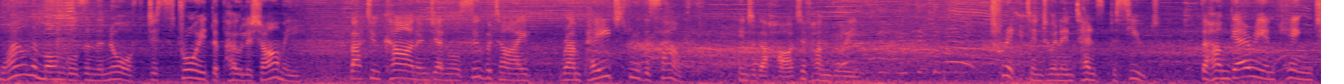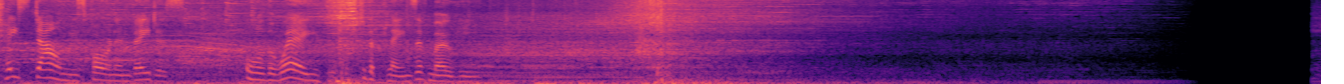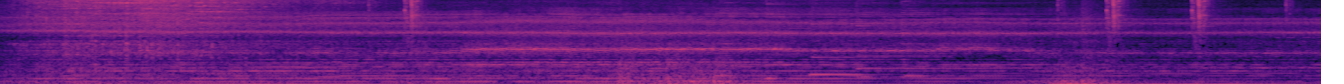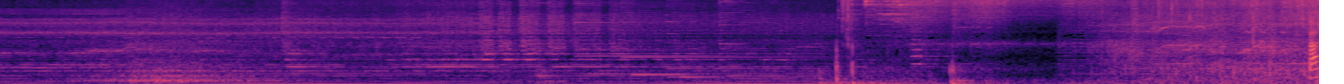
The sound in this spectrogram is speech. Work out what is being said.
While the Mongols in the north destroyed the Polish army, Batu Khan and General Subutai rampaged through the south into the heart of Hungary. Tricked into an intense pursuit, the Hungarian king chased down these foreign invaders, all the way to the plains of Mohi.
